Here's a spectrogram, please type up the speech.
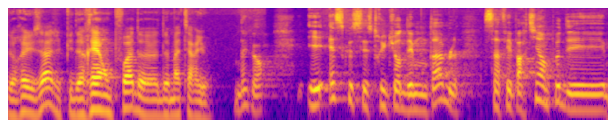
réusage et puis de réemploi de matériaux. D'accord. Et est-ce que ces structures démontables, ça fait partie un peu des...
